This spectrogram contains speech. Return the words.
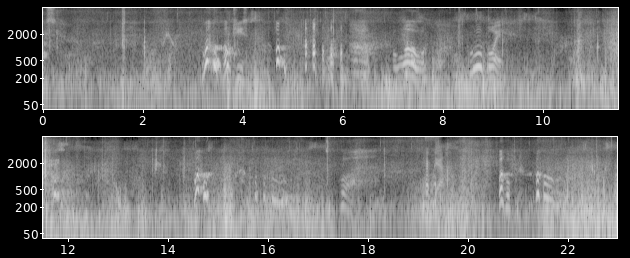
Nice. Woo! Oh, jeez. Whoa. Whoa, boy. Whoa. Heck yeah. Whoa. Woo-hoo.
